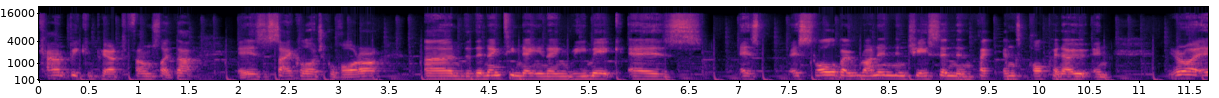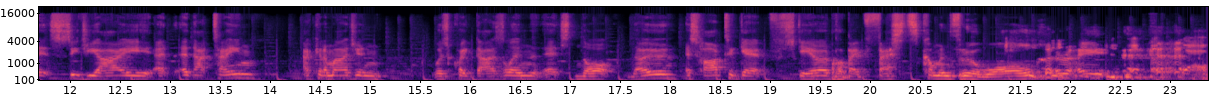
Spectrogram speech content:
can't be compared to films like that. It is a psychological horror, and the 1999 remake is is it's all about running and chasing and things popping out and you know it's CGI at, at that time I can imagine was quite dazzling it's not now it's hard to get scared of a big fists coming through a wall right Yes.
